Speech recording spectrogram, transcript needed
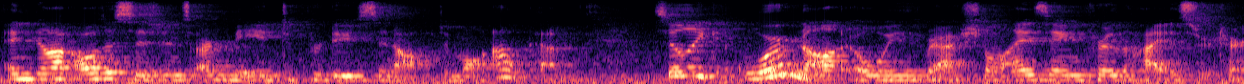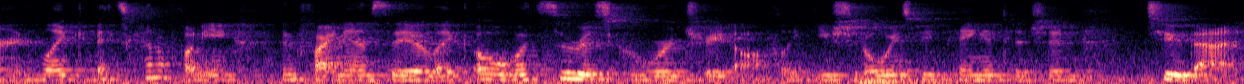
and not all decisions are made to produce an optimal outcome. So like we're not always rationalizing for the highest return. Like it's kind of funny in finance they're like, "Oh, what's the risk reward trade-off?" Like you should always be paying attention to that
